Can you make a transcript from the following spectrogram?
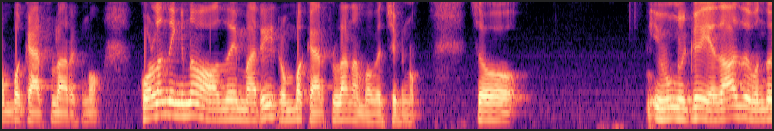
ரொம்ப கேர்ஃபுல்லாக இருக்கணும். குழந்தைங்களும் அதே மாதிரி ரொம்ப கேர்ஃபுல்லாக நம்ம வச்சுக்கணும். ஸோ இவங்களுக்கு ஏதாவது வந்து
